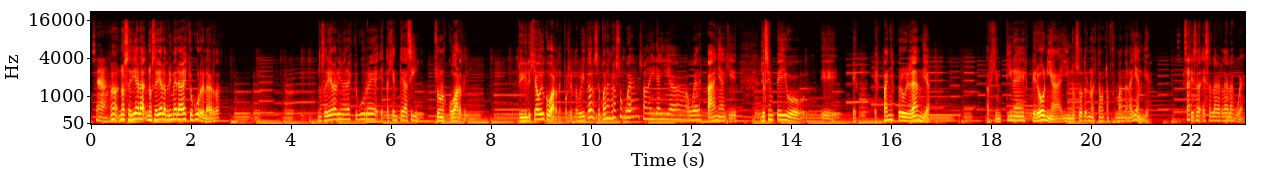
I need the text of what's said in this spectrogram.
O sea, no, no, sería la, no sería la primera vez que ocurre, la verdad. No sería la primera vez que ocurre, esta gente es así, son unos cobardes. Privilegiados y cobardes, por cierto, porque claro, se van a agarrar sus weas, se van a ir ahí a, a a España, que yo siempre digo, eh, España es Perolandia, Argentina es Peronia y nosotros nos estamos transformando en Allendia. Esa, es la verdad de las weas.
